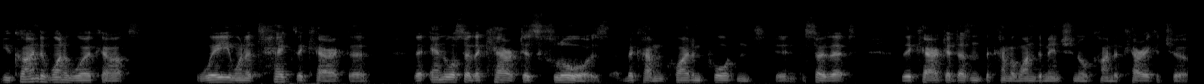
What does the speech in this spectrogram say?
you kind of want to work out where you want to take the character and also the character's flaws become quite important so that the character doesn't become a one-dimensional kind of caricature.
